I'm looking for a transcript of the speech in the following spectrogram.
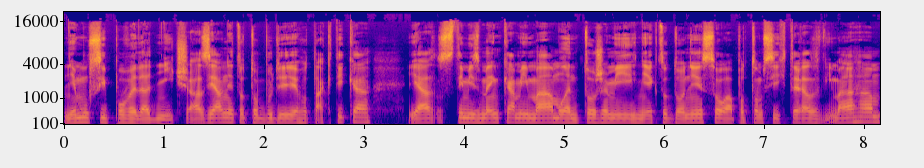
nemusí povedať nič a zjavne toto bude jeho taktika. Ja s tými zmenkami mám len to, že mi ich niekto doniesol a potom si ich teraz vymáham,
